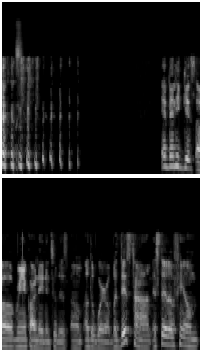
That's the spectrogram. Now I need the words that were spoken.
and then he gets uh reincarnated into this um other world. But this time, instead of him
